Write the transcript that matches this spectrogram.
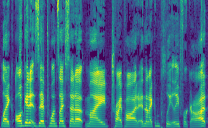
like I'll get it zipped once I set up my tripod. And then I completely forgot.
